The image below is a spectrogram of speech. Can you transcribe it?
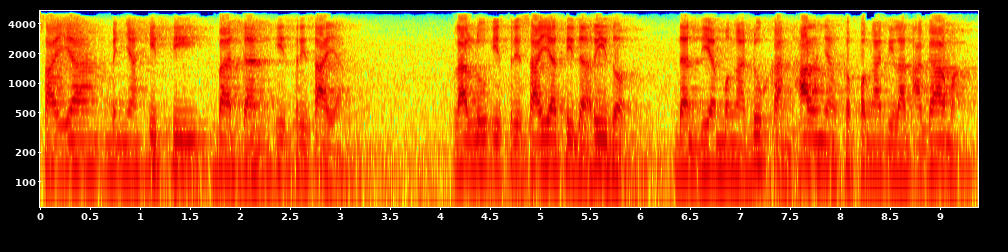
saya menyakiti badan istri saya, lalu istri saya tidak ridho dan dia mengadukan halnya ke pengadilan agama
